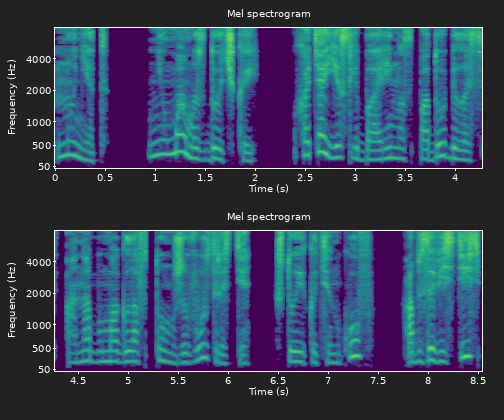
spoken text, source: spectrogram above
ну нет, не у мамы с дочкой, Хотя, если бы Арина сподобилась, она бы могла в том же возрасте, что и Котенков, обзавестись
